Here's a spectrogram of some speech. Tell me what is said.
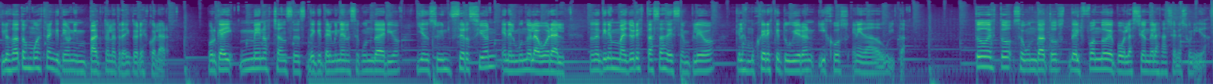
Y los datos muestran que tiene un impacto en la trayectoria escolar, porque hay menos chances de que terminen el secundario y en su inserción en el mundo laboral, donde tienen mayores tasas de desempleo que las mujeres que tuvieron hijos en edad adulta. Todo esto según datos del Fondo de Población de las Naciones Unidas.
